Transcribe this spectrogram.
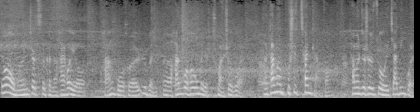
另外，我们这次可能还会有韩国和日本呃韩国和欧美的出版社过来，那他们不是参展方，他们就是作为嘉宾过来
